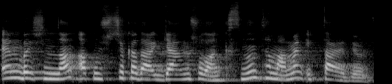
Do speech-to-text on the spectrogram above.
en başından 63'e kadar gelmiş olan kısmını tamamen iptal ediyoruz.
